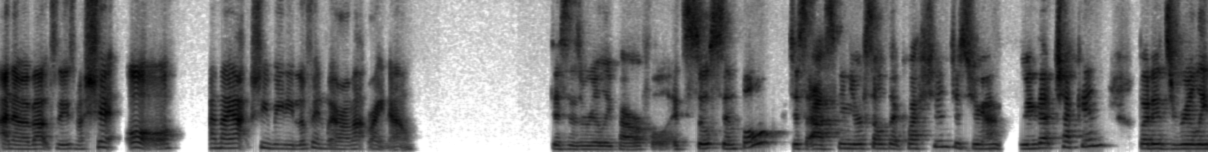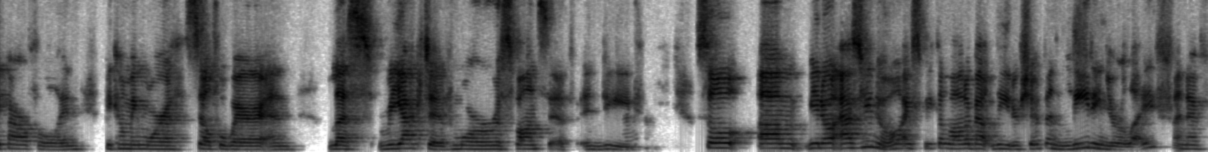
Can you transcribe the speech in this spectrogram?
and i'm about to lose my shit? Or am i actually really loving where i'm at right now this is really powerful it's so simple just asking yourself that question just doing, yeah. doing that check-in but it's really powerful in becoming more self-aware and less reactive more responsive indeed so, um, you know, as you know, I speak a lot about leadership and leading your life. And I've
